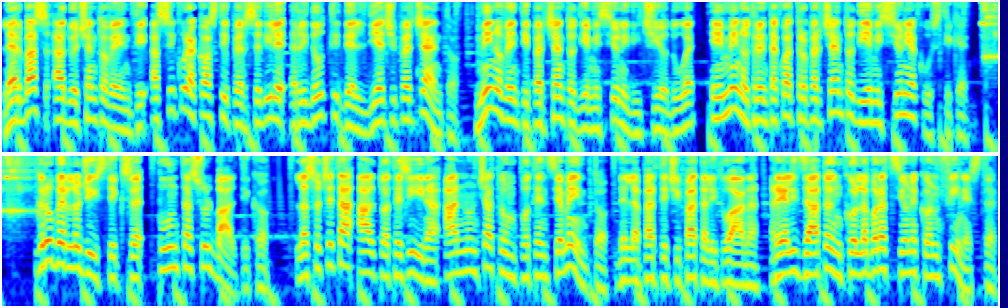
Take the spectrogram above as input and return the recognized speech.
L'Airbus A220 assicura costi per sedile ridotti del 10%, meno 20% di emissioni di CO2 e meno 34% di emissioni acustiche. Gruber Logistics punta sul Baltico. La società altoatesina ha annunciato un potenziamento della partecipata lituana, realizzato in collaborazione con Finest.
